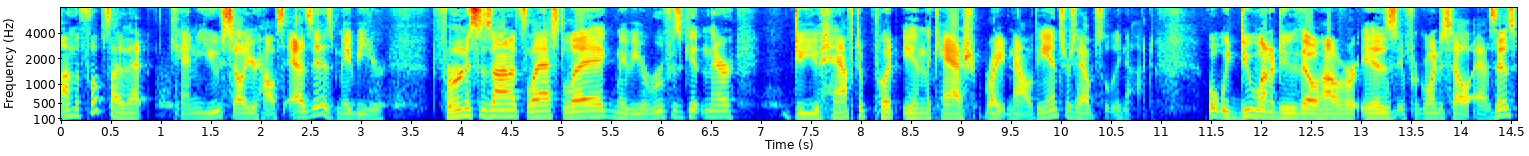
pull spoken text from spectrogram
on the flip side of that, can you sell your house as is? Maybe your furnace is on its last leg. Maybe your roof is getting there. Do you have to put in the cash right now? The answer is absolutely not. What we do want to do, though, however, is if we're going to sell as is,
